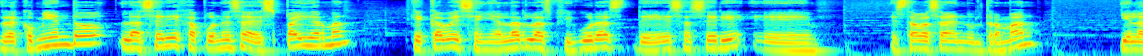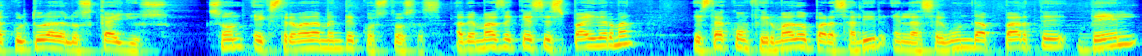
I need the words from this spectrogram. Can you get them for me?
Recomiendo la serie japonesa de Spider-Man que cabe señalar las figuras de esa serie eh, está basada en Ultraman y en la cultura de los Kaijus. Son extremadamente costosas. Además de que ese Spider-Man está confirmado para salir en la segunda parte del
